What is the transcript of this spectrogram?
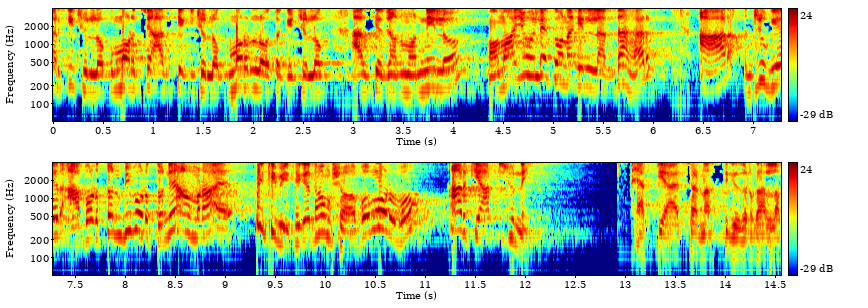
আর কিছু লোক মরছে, আজকে কিছু লোক মরলো, তো কিছু লোক আজকে জন্ম নিল। অমায়ুহলে কোনা ইল্লা আর যুগের আবর্তন বিবর্তনে আমরা পৃথিবী থেকে ধ্বংস হব, মরবো, আর কি, আর কিছু নেই। একটি নাস্তিকের দরকার আল্লাহ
